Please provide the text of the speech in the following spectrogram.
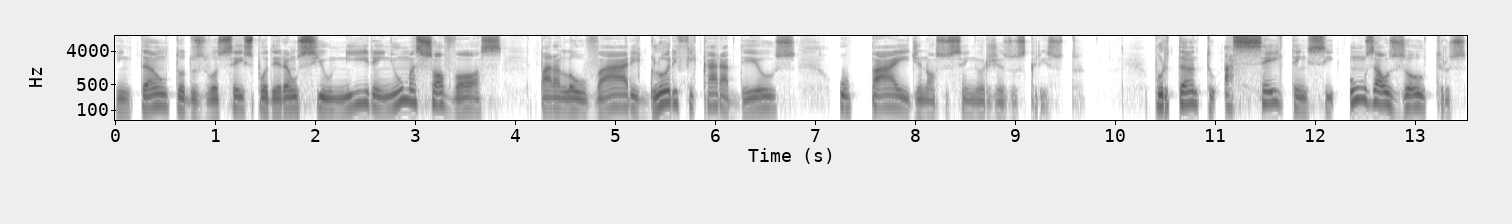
Então todos vocês poderão se unir em uma só voz para louvar e glorificar a Deus, o Pai de nosso Senhor Jesus Cristo. Portanto, aceitem-se uns aos outros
